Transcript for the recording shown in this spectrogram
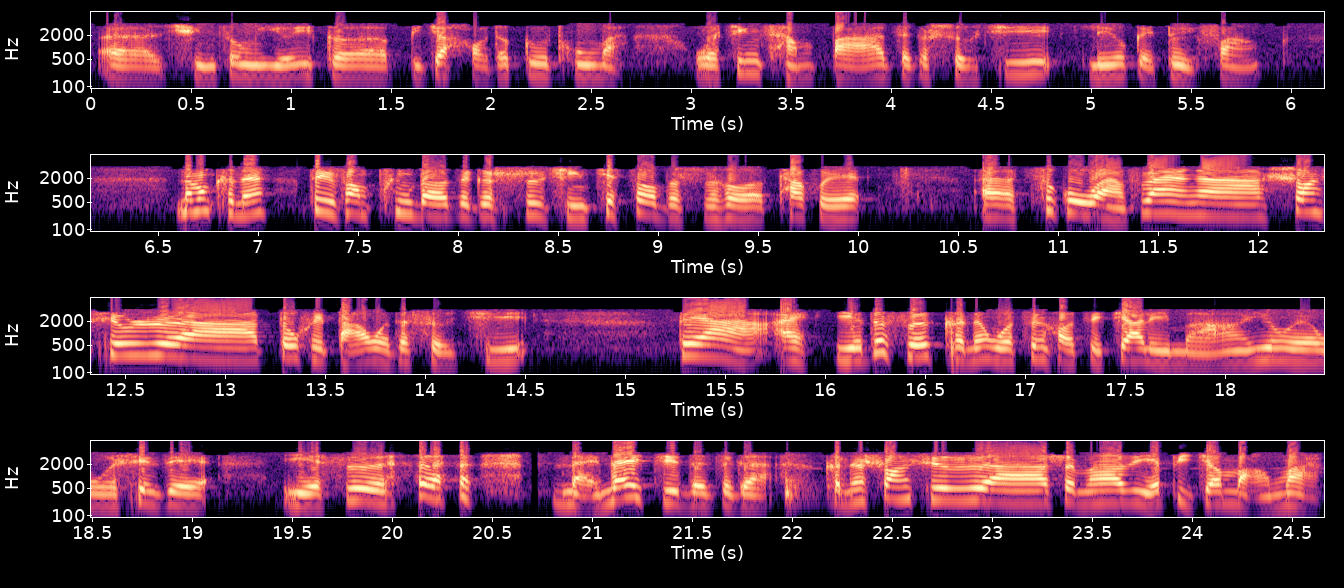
呃群众有一个比较好的沟通嘛，我经常把这个手机留给对方。那么可能对方碰到这个事情急躁的时候，他会，呃，吃过晚饭啊，双休日啊，都会打我的手机。对呀，哎，有的时候可能我正好在家里忙，因为我现在也是 奶奶级的这个，可能双休日啊什么也比较忙嘛。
